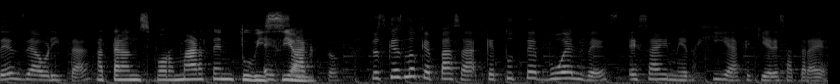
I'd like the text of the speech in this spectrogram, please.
desde ahorita, A transformarte en tu visión. Exacto. Entonces, ¿qué es lo que pasa? Que tú te vuelves esa energía que quieres atraer.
